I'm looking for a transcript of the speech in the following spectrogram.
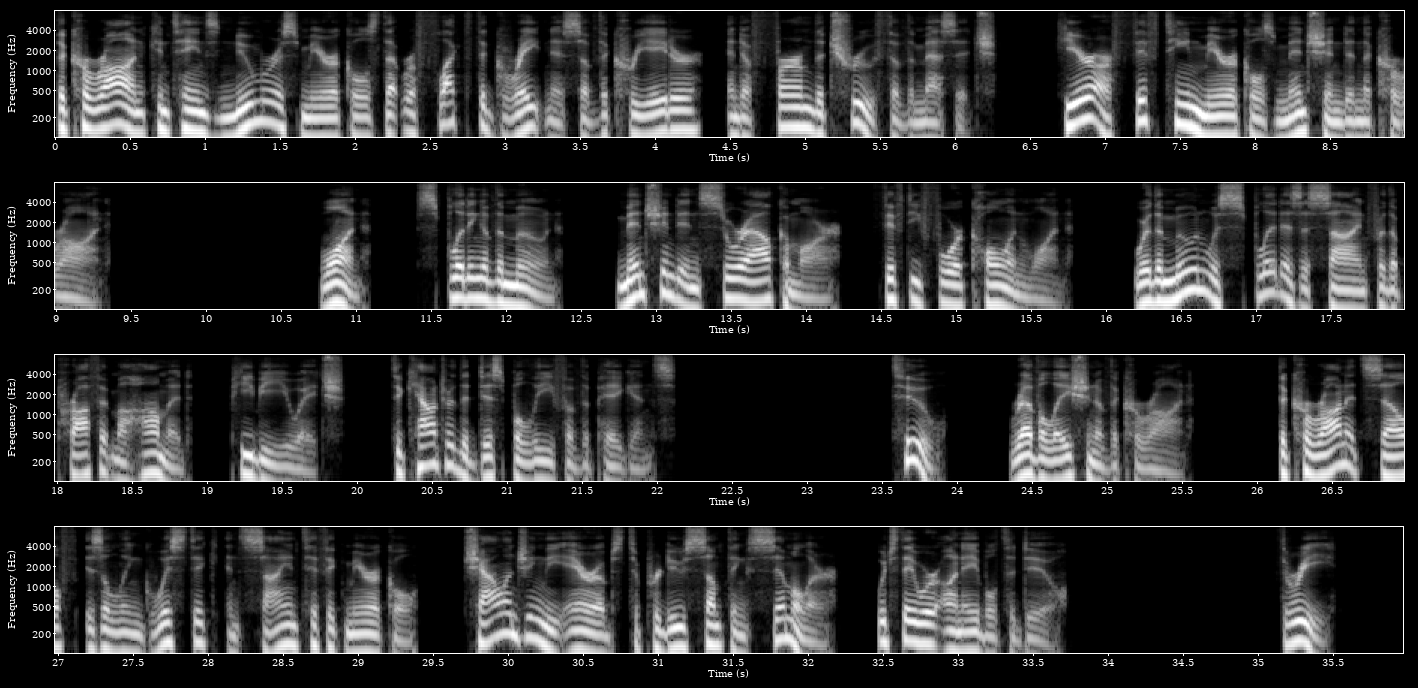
The Quran contains numerous miracles that reflect the greatness of the Creator and affirm the truth of the message. Here are 15 miracles mentioned in the Quran. 1. Splitting of the moon, mentioned in Surah Al-Qamar 54 1, where the moon was split as a sign for the Prophet Muhammad, PBUH, to counter the disbelief of the pagans. 2. Revelation of the Quran. The Quran itself is a linguistic and scientific miracle, challenging the Arabs to produce something similar, which they were unable to do. 3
